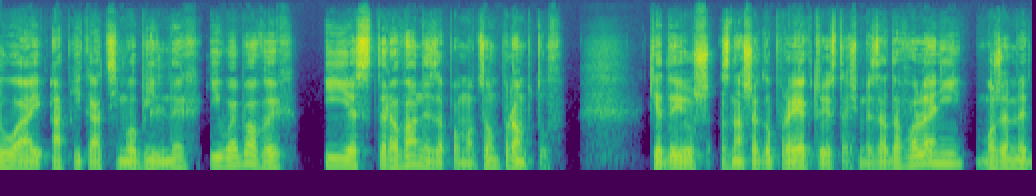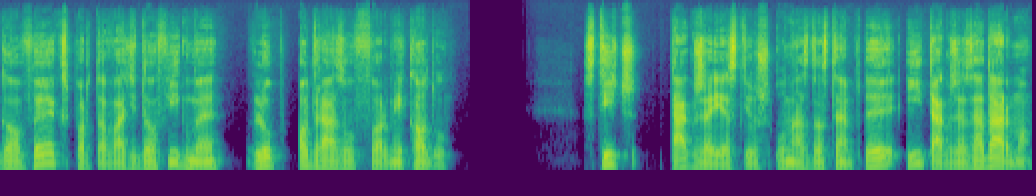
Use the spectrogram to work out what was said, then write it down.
UI aplikacji mobilnych i webowych i jest sterowany za pomocą promptów. Kiedy już z naszego projektu jesteśmy zadowoleni, możemy go wyeksportować do Figmy lub od razu w formie kodu. Stitch także jest już u nas dostępny i także za darmo,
